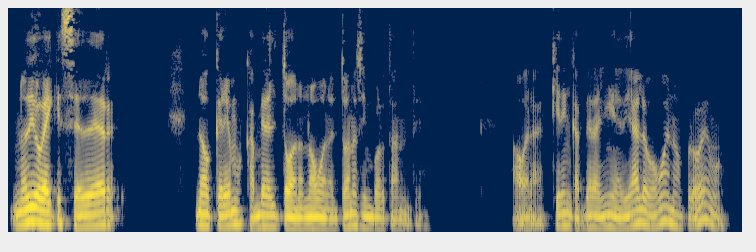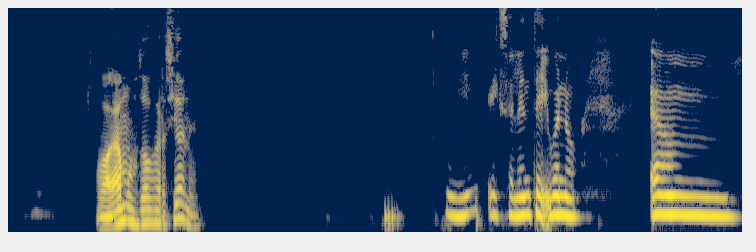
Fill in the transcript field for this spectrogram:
No digo que hay que ceder, no, queremos cambiar el tono, no, bueno, el tono es importante. Ahora, ¿quieren cambiar la línea de diálogo? Bueno, probemos. O hagamos dos versiones. Muy bien, excelente. Y bueno, em,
